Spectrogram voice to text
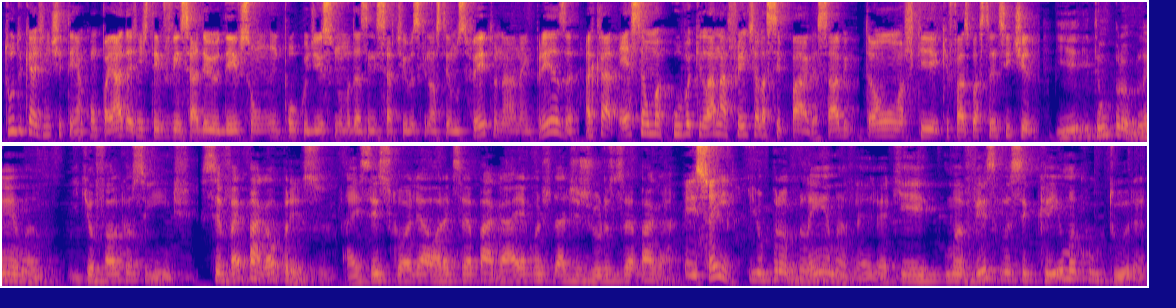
tudo que a gente tem acompanhado, a gente tem vivenciado eu e o Davidson um pouco disso numa das iniciativas que nós temos feito na, na empresa, mas, cara, essa é uma curva que lá na frente ela se paga, sabe? Então, acho que, que faz bastante sentido. E, e tem um problema, e que eu falo que é o seguinte: você vai pagar o preço, aí você escolhe a hora que você vai pagar e a quantidade de juros que você vai pagar. É isso aí. E o problema, velho, é que uma vez que você cria uma cultura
